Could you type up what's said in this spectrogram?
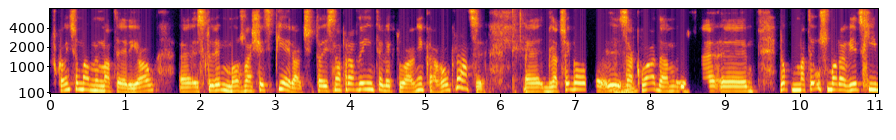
w końcu mamy materiał, e, z którym można się spierać. To jest naprawdę intelektualnie kawał pracy. Dlaczego e, zakładam, że no, Mateusz Morawiecki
